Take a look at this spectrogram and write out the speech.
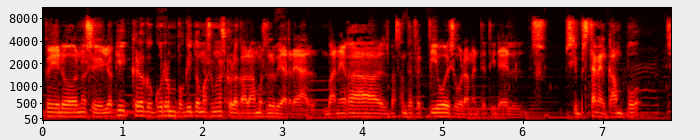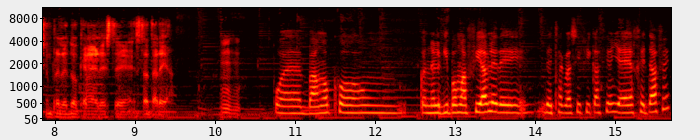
Pero no sé, yo aquí creo que ocurre un poquito más o menos con lo que hablábamos del Villarreal. Vanega es bastante efectivo y seguramente tire el. Siempre está en el campo, siempre le toca a él este, esta tarea. Pues vamos con, con el equipo más fiable de, de esta clasificación, ya es el Getafe.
